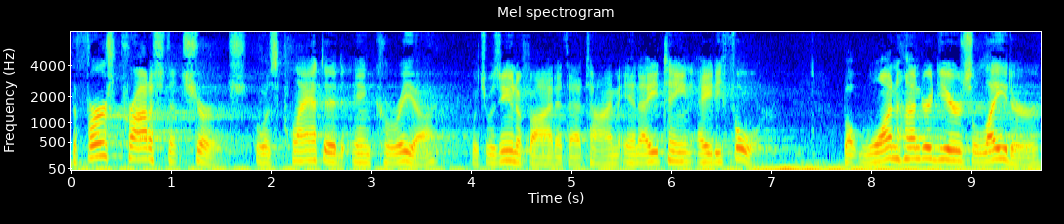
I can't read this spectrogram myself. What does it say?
The first Protestant church was planted in Korea which was unified at that time, in 1884. But 100 years later,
